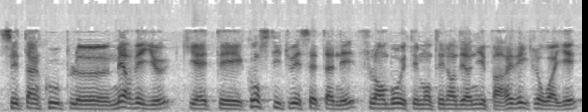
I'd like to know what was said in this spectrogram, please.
C'est un couple merveilleux qui a été constitué cette année. Flambeau était monté l'an dernier par Éric Leroyer.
